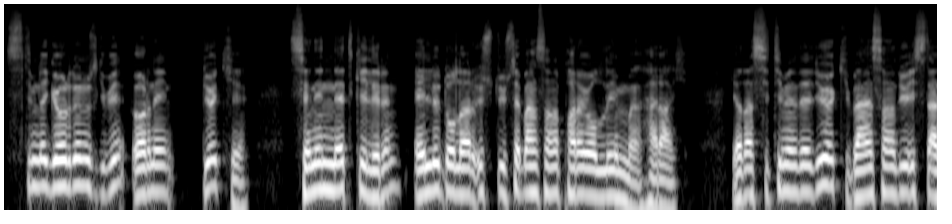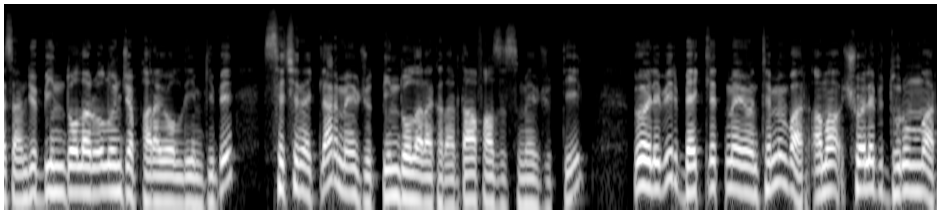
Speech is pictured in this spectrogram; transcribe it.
Steam'de gördüğünüz gibi örneğin diyor ki senin net gelirin 50 dolar üstüyse ben sana para yollayayım mı her ay? Ya da Steam'de de diyor ki ben sana diyor istersen diyor 1000 dolar olunca para yollayayım gibi seçenekler mevcut. 1000 dolara kadar daha fazlası mevcut değil. Böyle bir bekletme yöntemi var ama şöyle bir durum var.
